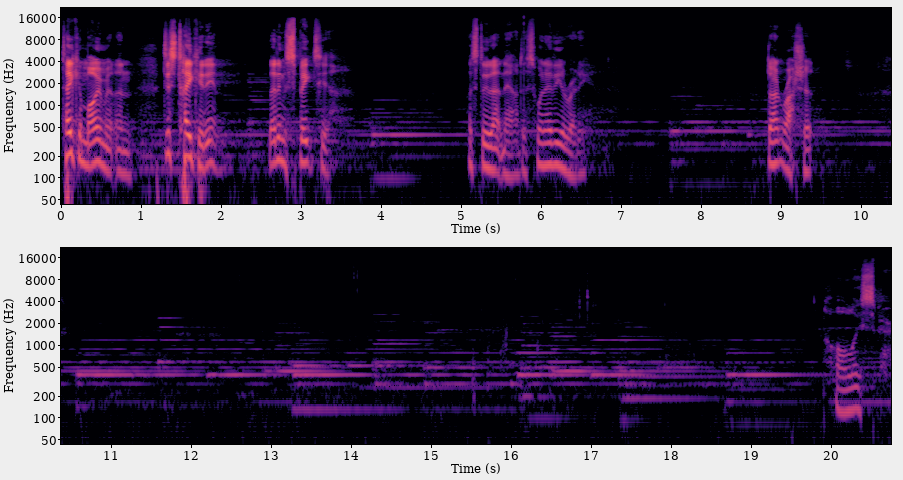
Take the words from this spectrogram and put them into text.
Take a moment and just take it in. Let Him speak to you. Let's do that now, just whenever you're ready. Don't rush it. Holy Spirit.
